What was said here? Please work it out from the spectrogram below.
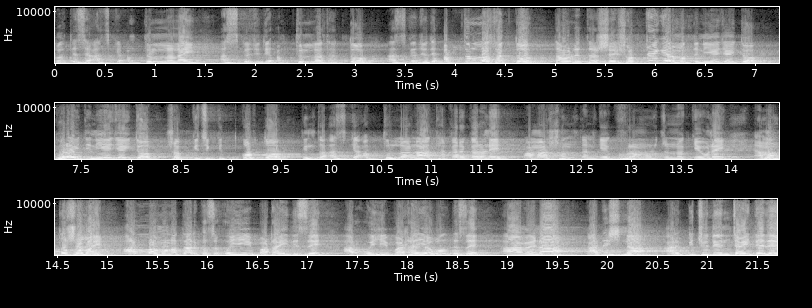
বলতেছে, আজকে আব্দুল্লাহ নাই। আজকে আজকে যদি আব্দুল্লাহ থাকতো, আজকে যদি আব্দুল্লাহ থাকতো, তাহলে তার সেই সব জায়গার মধ্যে নিয়ে যাইতো, ঘুরাইতে নিয়ে যাইতো সব কিছু করতো। কিন্তু আজকে আব্দুল্লাহ না থাকার কারণে আমার সন্তানকে ঘোরানোর জন্য কেউ নাই। এমন তো সময় আল্লাহ মনে তার কাছে ওহি পাঠাই দিছে, আর ওহি পাঠাইয়া বলতেছে আমে না কাঁদিস না, আর কিছুদিন যাইতে দে,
